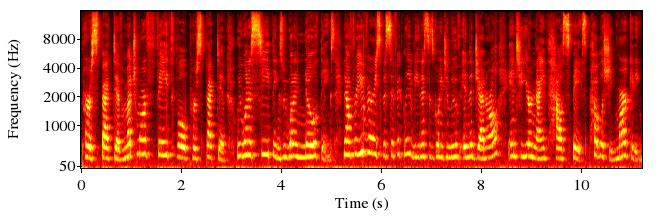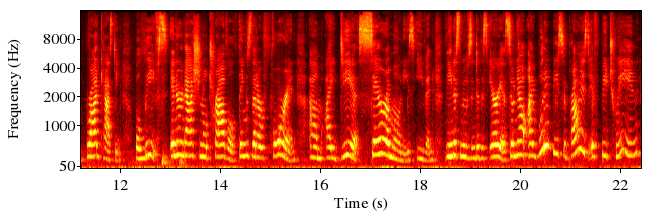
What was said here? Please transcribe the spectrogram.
perspective, a much more faithful perspective. We want to see things, we want to know things. Now, for you, very specifically, Venus is going to move in the general into your ninth house space publishing, marketing, broadcasting, beliefs, international travel, things that are foreign, um, ideas, ceremonies, even. Venus moves into this area. So now I wouldn't be surprised if between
